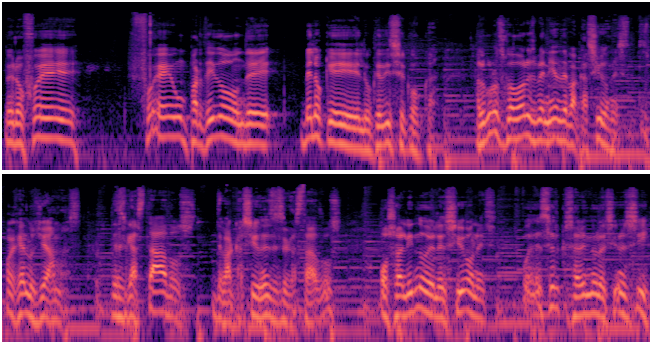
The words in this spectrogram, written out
pero fue, fue un partido donde, ve lo que, lo que dice Coca algunos jugadores venían de vacaciones, entonces ¿para qué los llamas? Desgastados, de vacaciones desgastados, o saliendo de lesiones. Puede ser que saliendo de lesiones sí.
